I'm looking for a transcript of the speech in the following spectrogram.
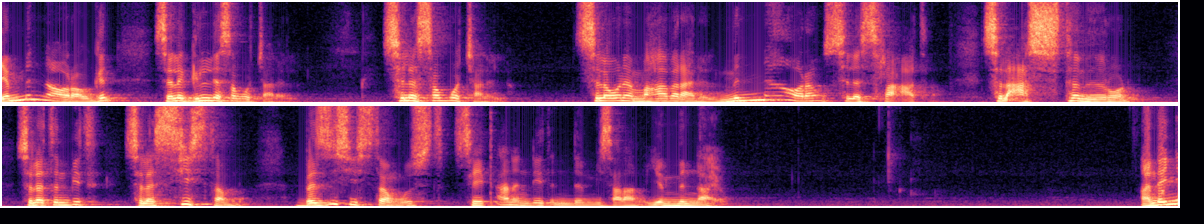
የምናወራው ግን ስለ ግለሰቦች አይደለም፣ ስለ ሰዎች አይደለም፣ ስለሆነ ማህበር አይደለም። የምናወራው ስለ ስርዓት ነው፣ ስለ አስተምህሮ ነው፣ ስለ ትንቢት፣ ስለ system ነው። በዚህ system ውስጥ ሴጣን እንዴት እንደሚሰራ ነው የምናየው። አንደኛ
